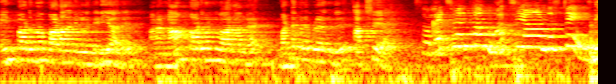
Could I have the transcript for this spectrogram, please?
மீன் பாடுமா பாடாதுன்னு எங்களுக்கு தெரியாது. ஆனா நான் பாடுவேன்னு வராங்க. மட்டக்களப்புல இருந்து Akshaya. So let's welcome Akshaya on the stage.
